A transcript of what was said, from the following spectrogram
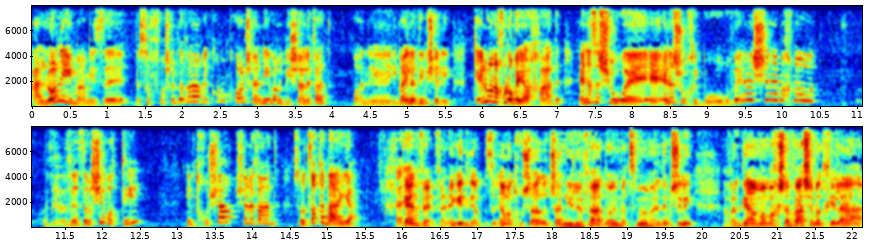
הלא נעימה מזה, בסופו של דבר, היא קודם כל שאני מרגישה לבד. או אני עם הילדים שלי. כאילו אנחנו לא ביחד, אין איזשהו, אה, אה, אין איזשהו חיבור, ויש אה, מחנאות. וזה משאיר אותי עם תחושה של לבד. זאת אומרת, זאת הבעיה. כן, ואני אגיד, גם, זה גם התחושה הזאת שאני לבד, או עם עצמי או עם הילדים שלי, אבל גם המחשבה שמתחילה,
